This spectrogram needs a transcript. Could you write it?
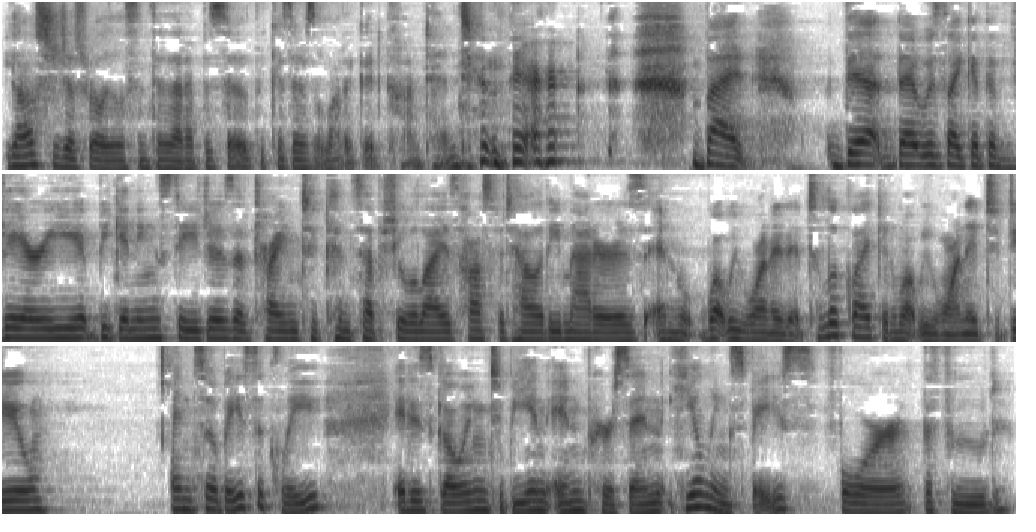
Y'all should just really listen to that episode because there's a lot of good content in there. but that that was like at the very beginning stages of trying to conceptualize hospitality matters and what we wanted it to look like and what we wanted to do. And so basically, it is going to be an in person healing space for the food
